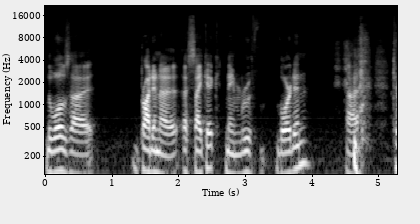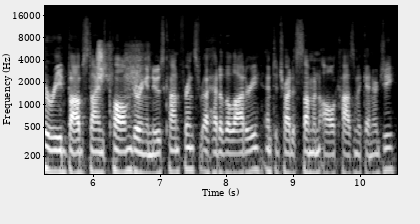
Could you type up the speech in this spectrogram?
the Wolves uh, brought in a, a psychic named Ruth Lorden uh, to read Bob Stein's palm during a news conference ahead of the lottery and to try to summon all cosmic energy,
